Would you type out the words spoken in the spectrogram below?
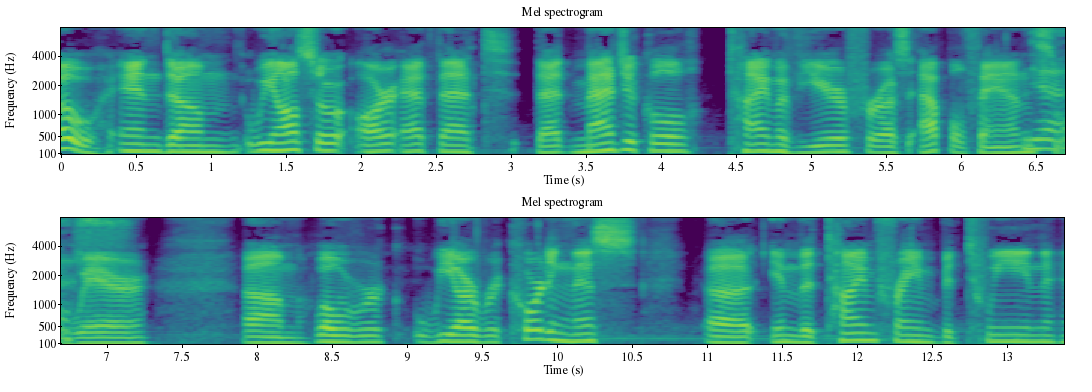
oh and um we also are at that that magical time of year for us apple fans Yes. where um well we're we are recording this uh in the time frame between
